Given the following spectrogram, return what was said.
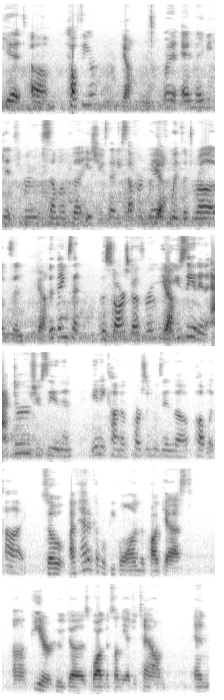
get um, healthier Yeah. and maybe get through some of the issues that he suffered with Yeah. with the drugs and Yeah. the things that the stars go through. You Yeah. know, you see it in actors, you see it in any kind of person who's in the public eye. So I've had a couple of people on the podcast. Uh, Peter, who does Blogness on the Edge of Town, and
